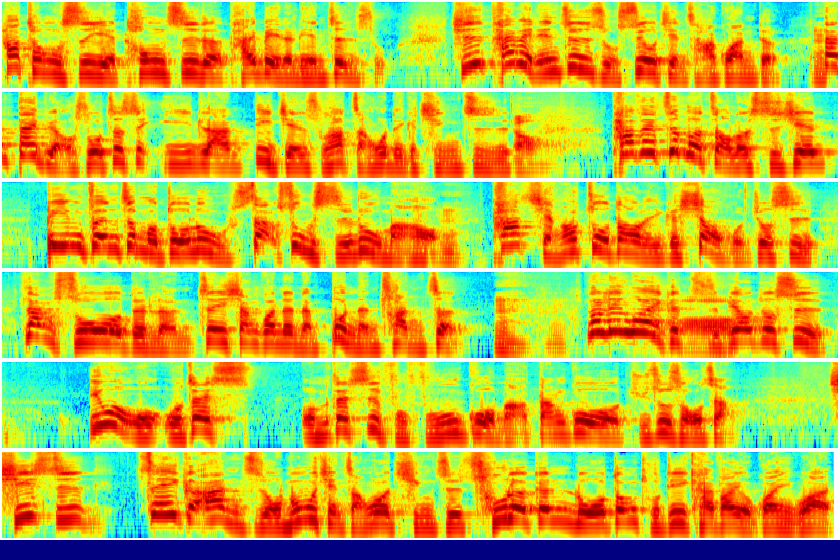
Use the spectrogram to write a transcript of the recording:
他同时也通知了台北的廉政署。其实台北廉政署是有检察官的，但代表说这是宜兰地检署他掌握的一个情资。哦，他在这么早的时间。兵分这么多路，上数十路嘛，吼，他想要做到的一个效果就是让所有的人，这些相关的人不能串证。嗯嗯。那另外一个指标就是，因为我我在我们在市府服务过嘛，当过局处首长。其实这个案子，我们目前掌握的情资，除了跟罗东土地开发有关以外，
